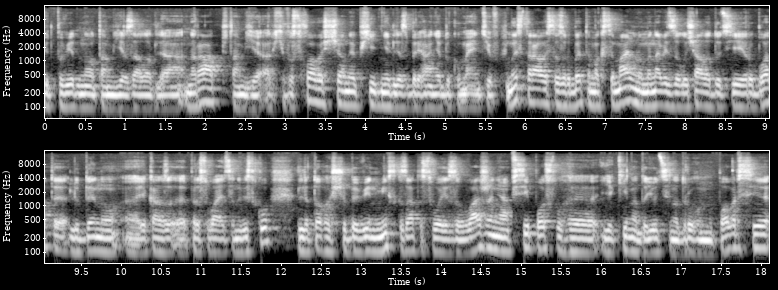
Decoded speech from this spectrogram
відповідно, там є зала для нарад, там є архівосховища необхідні для зберігання документів. Ми старалися зробити максимально. Ми навіть залучали до цієї роботи людину, яка пересувається на візку, для того, щоб він міг сказати свої зауваження. Всі послуги, які надаються на другому поверсі,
